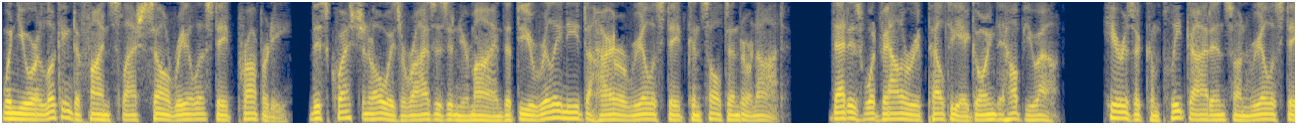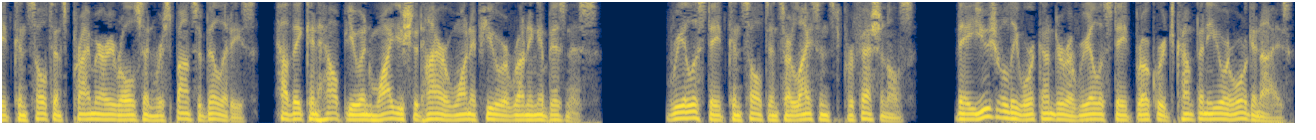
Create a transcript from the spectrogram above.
When you are looking to find slash sell real estate property, this question always arises in your mind that do you really need to hire a real estate consultant or not? That is what Valery Peltier going to help you out. Here is a complete guidance on real estate consultants' primary roles and responsibilities, how they can help you and why you should hire one if you are running a business. Real estate consultants are licensed professionals. They usually work under a real estate brokerage company or organize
